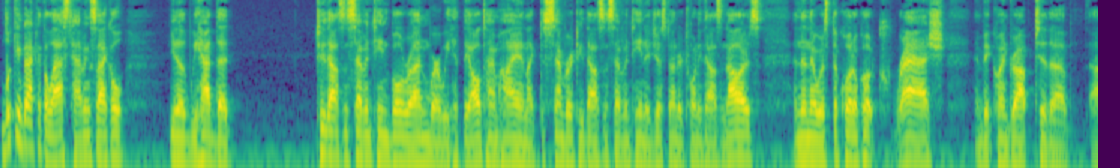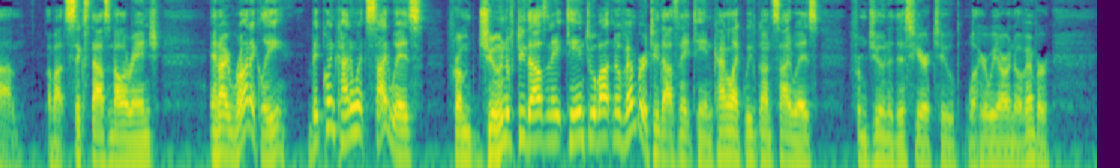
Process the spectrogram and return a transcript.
looking back at the last halving cycle, you know, we had the 2017 bull run where we hit the all time high in like December 2017 at just under $20,000. And then there was the quote unquote crash, and Bitcoin dropped to the um, about $6,000 range. And ironically, Bitcoin kind of went sideways from June of 2018 to about November of 2018, kind of like we've gone sideways from June of this year to, well, here we are in November.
